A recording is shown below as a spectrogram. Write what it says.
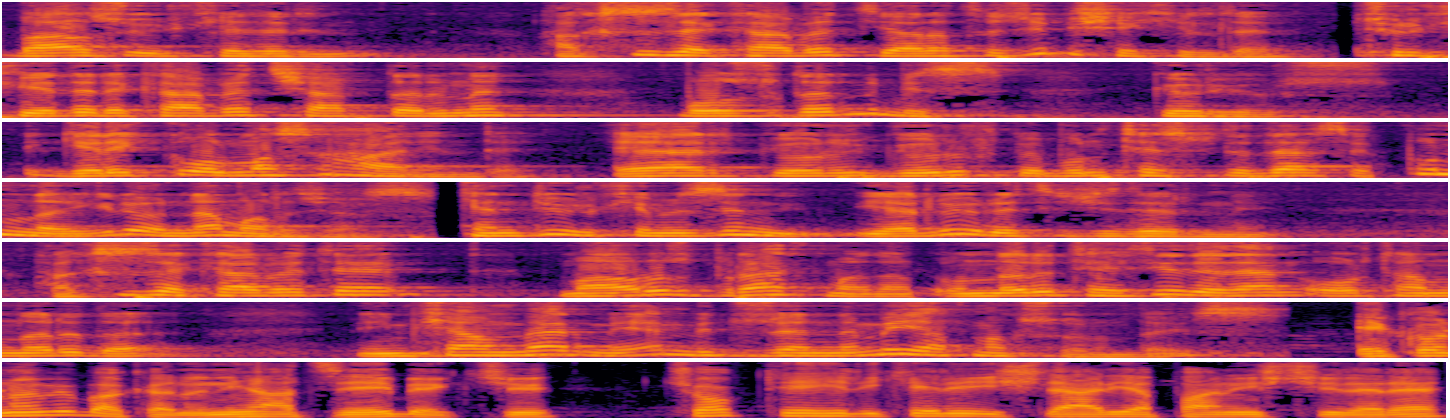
Bazı ülkelerin haksız rekabet yaratıcı bir şekilde Türkiye'de rekabet şartlarını bozduklarını biz görüyoruz. Gerekli olması halinde eğer görür, görür ve bunu tespit edersek bununla ilgili önlem alacağız. Kendi ülkemizin yerli üreticilerini haksız rekabete maruz bırakmadan onları tehdit eden ortamları da imkan vermeyen bir düzenleme yapmak zorundayız. Ekonomi Bakanı Nihat Zeybekçi çok tehlikeli işler yapan işçilere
